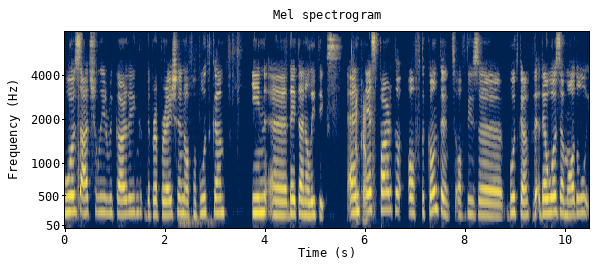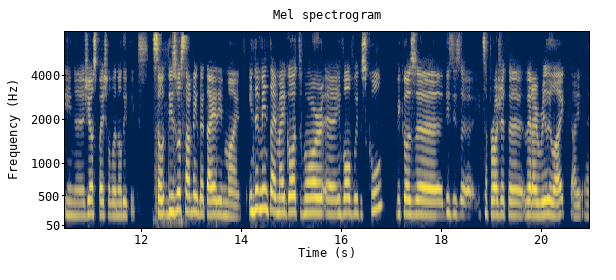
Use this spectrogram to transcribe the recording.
was actually regarding the preparation of a bootcamp in uh, data analytics. And okay. as part of the content of this uh, bootcamp, th- there was a model in uh, geospatial analytics. So this was something that I had in mind. In the meantime, I got more uh, involved with the school because uh, this is a it's a project uh, that I really like. I, I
